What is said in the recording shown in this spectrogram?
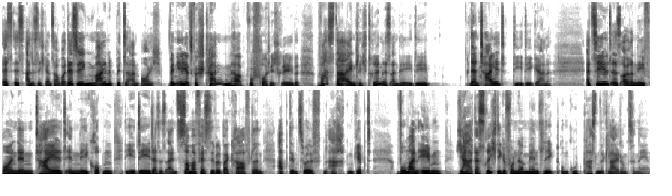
Es ist alles nicht ganz sauber. Deswegen meine Bitte an euch, wenn ihr jetzt verstanden habt, wovon ich rede, was da eigentlich drin ist an der Idee, dann teilt die Idee gerne. Erzählt es euren Nähfreundinnen, teilt in Nähgruppen die Idee, dass es ein Sommerfestival bei Krafteln ab dem 12.8. gibt wo man eben, ja, das richtige Fundament legt, um gut passende Kleidung zu nähen.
